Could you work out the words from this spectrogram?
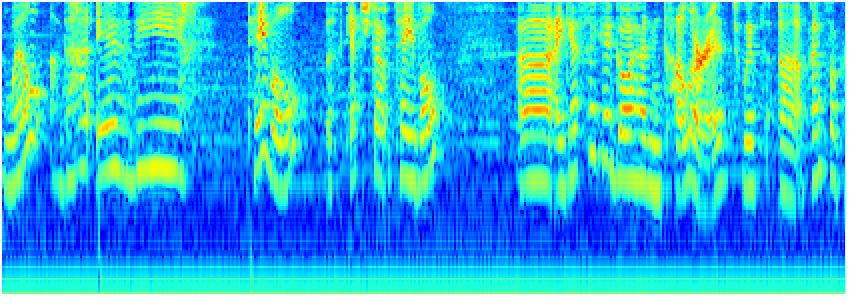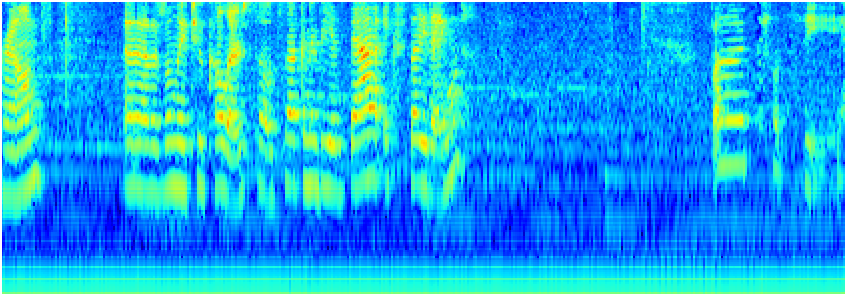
Well, that is the table, the sketched out table. Uh, I guess I could go ahead and color it with uh, pencil crayons. Uh, there's only two colors, so it's not going to be that exciting. But, let's see.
